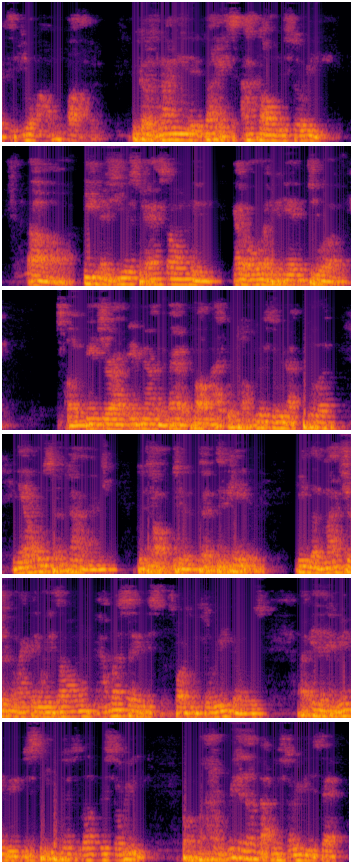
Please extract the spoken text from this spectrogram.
as if you were my own father. Because when I needed advice, I called Mr. Reed. Uh, even as years passed on and got older, I began to uh, uh, venture out in had a problem. I would talk to Mr. Reed. I pull up, and he always took time to talk to to, to. He loved my children like they were his own. I must say this as far as Mr. Reed goes, uh, in the community, just people just love Mr. Reed. But what I really love about Mr. Reed is that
